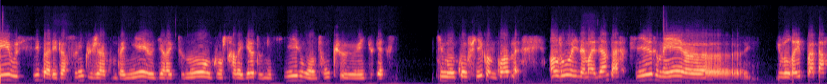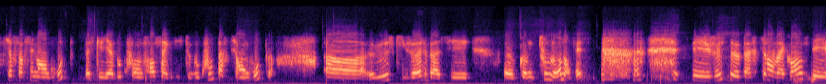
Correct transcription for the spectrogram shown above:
Et aussi bah, les personnes que j'ai accompagnées euh, directement quand je travaillais à domicile ou en tant qu'éducatrice, qui m'ont confié comme quoi bah, un jour ils aimeraient bien partir, mais euh, ils voudraient pas partir forcément en groupe, parce qu'il y a beaucoup en France, ça existe beaucoup, partir en groupe. Euh, eux, ce qu'ils veulent, bah, c'est euh, comme tout le monde en fait, c'est juste partir en vacances et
